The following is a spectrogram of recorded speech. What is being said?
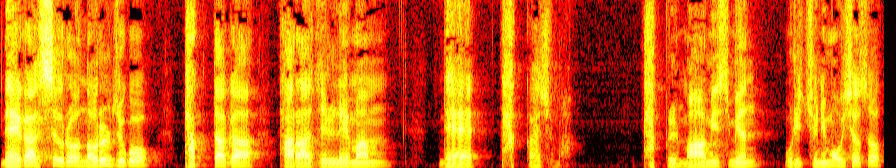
내가 쓸어 너를 주고 닦다가 달아질 내 마음, 내 닦아주마. 닦을 마음 있으면 우리 주님 오셔서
